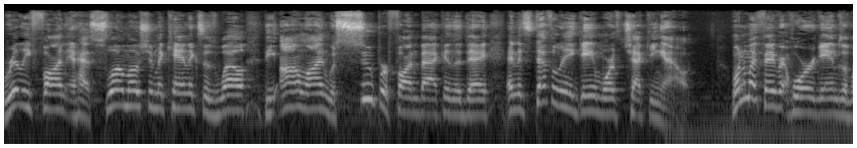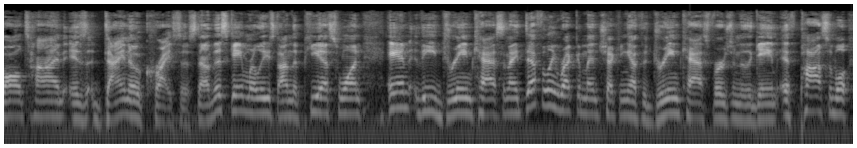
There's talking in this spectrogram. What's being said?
really fun. It has slow motion mechanics as well. The online was super fun back in the day, and it's definitely a game worth checking out. One of my favorite horror games of all time is Dino Crisis. Now, this game released on the PS1 and the Dreamcast, and I definitely recommend checking out the Dreamcast version of the game if possible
